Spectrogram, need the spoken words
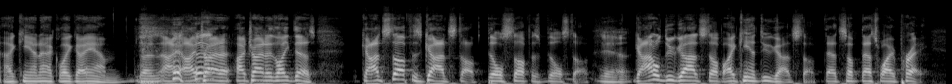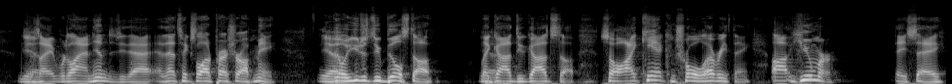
I can't act like I am. Then I, I try to, I try to like this. God stuff is God stuff. Bill stuff is Bill stuff. Yeah. God will do God stuff. I can't do God stuff. That's up. That's why I pray because Yeah. I rely on Him to do that, and that takes a lot of pressure off me. Yeah. Bill, you just do Bill stuff. Let Yeah. God do God stuff. So I can't control everything. Uh, humor, they say.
